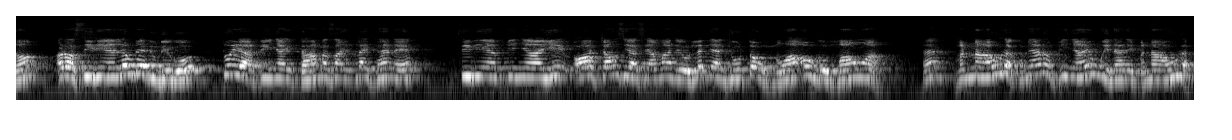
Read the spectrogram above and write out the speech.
နော်အဲ့တော့ CDN လောက်တဲ့လူတွေကိုတွေ့ရတင်းကြိုင်ဒါမဆိုင်လိုက်ဖမ်းတယ် CDN ပညာရေးအော်ကျောင်းဆရာဆရာမတွေကိုလက်ပြန်ကြိုးတုံနွားအုပ်လို့မောင်းသွား ဟမ်မနာဘူးလားခင်ဗျားတို့ပညာရေးဝန်ထမ်းတွေမနာဘူးလား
